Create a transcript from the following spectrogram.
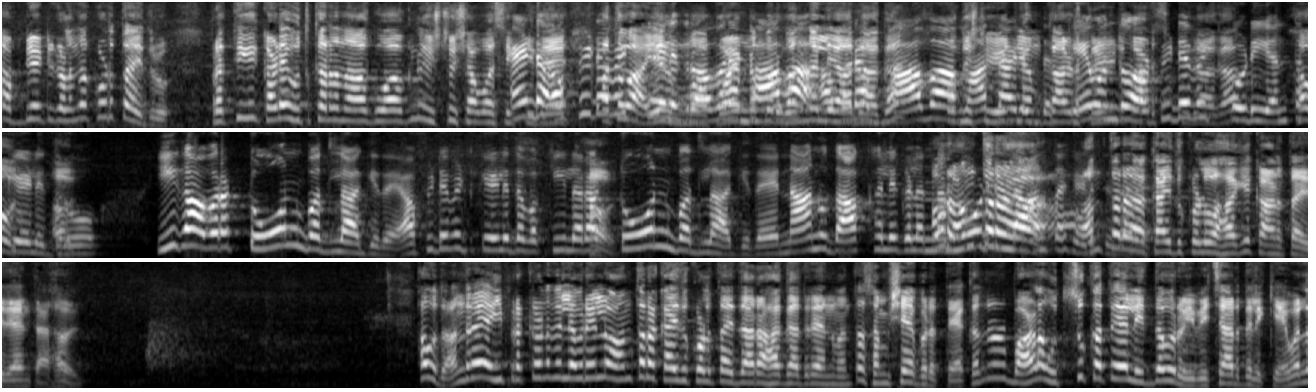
ಅಪ್ಡೇಟ್ಗಳನ್ನ ಕೊಡ್ತಾ ಇದ್ರು. ಪ್ರತಿ ಕಡೆ ಉತ್ಖನನ ಆಗುವಾಗ್ಲೂ ಇಷ್ಟು ಶವ ಸಿಕ್ಕಿದೆ. ಅಥವಾ ಪಾಯಿಂಟ್ ನಂಬರ್ ಒನ್ ಅಲ್ಲಿ ಆದಾಗ ಒಂದಿಷ್ಟು ಕಾರ್ಡ್ ಕೊಡಿ ಅಂತ ಕೇಳಿದ್ರು. ಈಗ ಅವರ ಟೋನ್ ಬದಲಾಗಿದೆ. ಅಫಿಡವಿಟ್ ಕೇಳಿದ ವಕೀಲರ ಟೋನ್ ಬದಲಾಗಿದೆ. ನಾನು ದಾಖಲೆಗಳನ್ನು ಅಂತರ ಕಾಯ್ದುಕೊಳ್ಳುವ ಹಾಗೆ ಕಾಣ್ತಾ ಇದೆ ಅಂತ. ಹೌದು. ಹೌದು, ಅಂದ್ರೆ ಈ ಪ್ರಕರಣದಲ್ಲಿ ಅವರೆಲ್ಲೋ ಅಂತರ ಕಾಯ್ದುಕೊಳ್ತಾ ಇದ್ದಾರೆ ಹಾಗಾದ್ರೆ ಅನ್ನುವಂತ ಸಂಶಯ ಬರುತ್ತೆ. ಯಾಕಂದ್ರೆ ಅವರು ಬಹಳ ಉತ್ಸುಕತೆಯಲ್ಲಿ ಇದ್ದವರು ಈ ವಿಚಾರದಲ್ಲಿ. ಕೇವಲ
